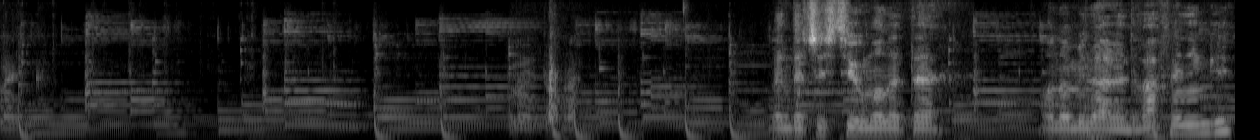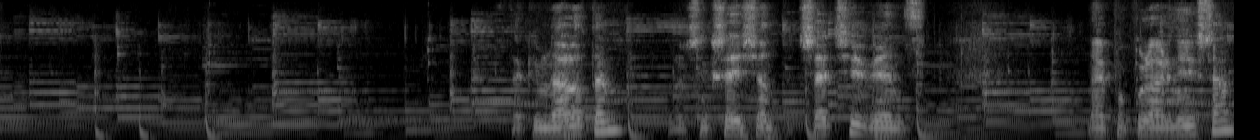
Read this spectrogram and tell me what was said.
Myk. No i dobra. Będę czyścił monetę o nominale 2 feningi. takim nalotem. Rocznik 63, więc najpopularniejsza.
